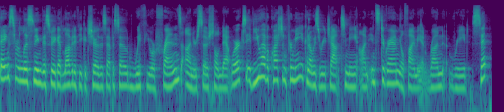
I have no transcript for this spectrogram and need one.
Thanks for listening this week. I'd love it if you could share this episode with your friends on your social networks. If you have a question for me, you can always reach out to me on Instagram. You'll find me at Run Read Sip.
